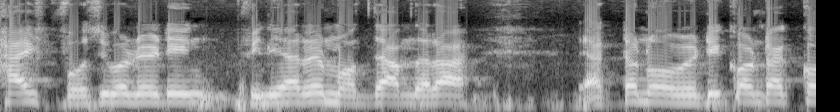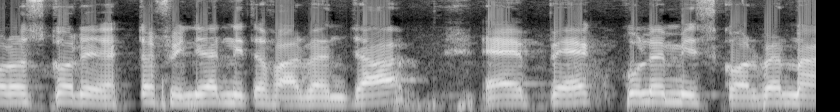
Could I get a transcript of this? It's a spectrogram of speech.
হাইস্ট পসিবল রেটিং ফিলিয়ারের মধ্যে আপনারা একটা নমিটি কন্ট্রাক্ট খরচ করে একটা ফিলিয়ার নিতে পারবেন, যা প্যাক খুলে মিস করবেন না।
